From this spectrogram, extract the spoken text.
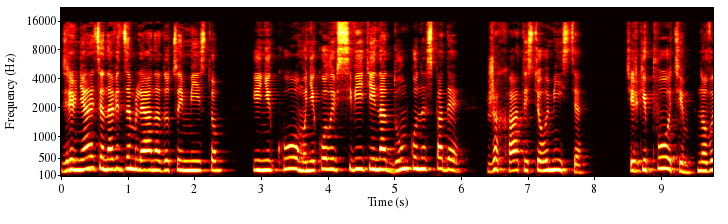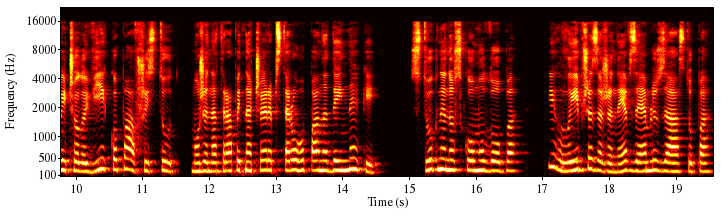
зрівняється навіть земля над оцим містом, і нікому ніколи в світі й на думку не спаде жахати з цього місця. Тільки потім новий чоловік, копавшись тут, може натрапить на череп старого пана Дейнеки, стукне носком у лоба і глибше зажене в землю заступа.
